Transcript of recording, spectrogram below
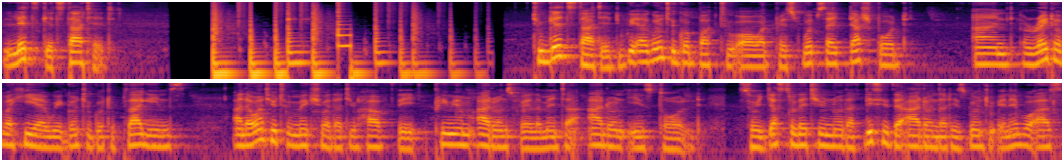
let's get started. To get started, we are going to go back to our WordPress website dashboard and right over here, we're going to go to plugins and I want you to make sure that you have the premium add-ons for Elementor add-on installed. So just to let you know that this is the add-on that is going to enable us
